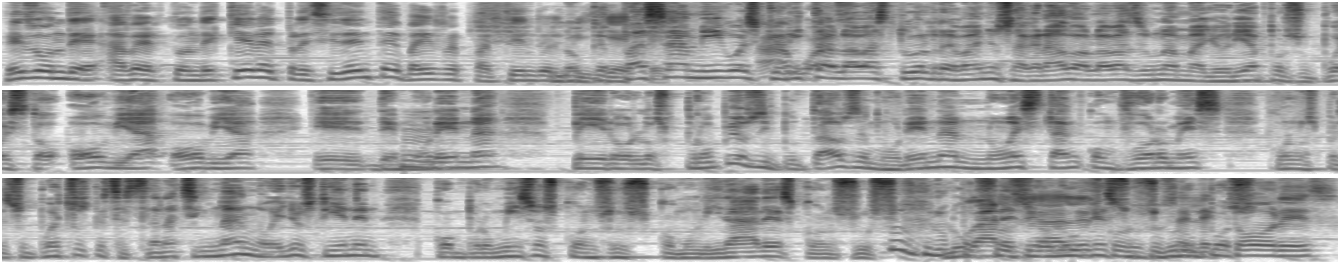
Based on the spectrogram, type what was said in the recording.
Es donde, a ver, donde quiera el presidente va a ir repartiendo el Lo billete. que pasa, amigo, es que ahorita hablabas tú del rebaño sagrado, hablabas de una mayoría, por supuesto, obvia, obvia, eh, de Morena, pero los propios diputados de Morena no están conformes con los presupuestos que se están asignando. Ellos tienen compromisos con sus comunidades, con sus, Sus grupos lugares sociales, con sus electores.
